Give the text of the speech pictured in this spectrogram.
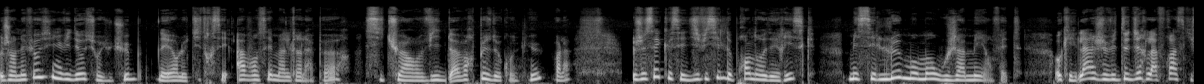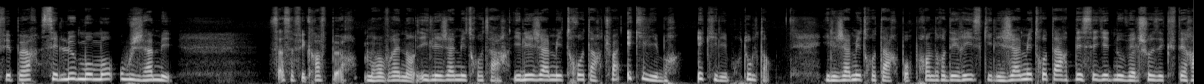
J'en ai fait aussi une vidéo sur YouTube. D'ailleurs, le titre c'est Avancer malgré la peur. Si tu as envie d'avoir plus de contenu, voilà. Je sais que c'est difficile de prendre des risques, mais c'est le moment ou jamais en fait. Ok, là je vais te dire la phrase qui fait peur, c'est le moment ou jamais. Ça, ça fait grave peur. Mais en vrai, non, il est jamais trop tard. Il est jamais trop tard, tu vois. Équilibre, équilibre, tout le temps. Il est jamais trop tard pour prendre des risques, il est jamais trop tard d'essayer de nouvelles choses, etc.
